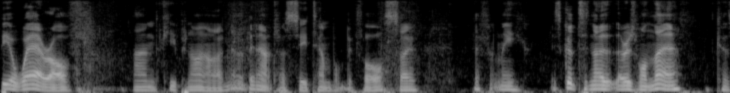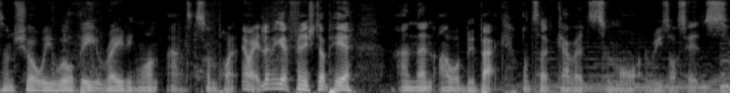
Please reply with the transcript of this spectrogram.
be aware of and keep an eye on. I've never been out to a sea temple before, so definitely it's good to know that there is one there because I'm sure we will be raiding one at some point. Anyway, let me get finished up here and then I will be back once I've gathered some more resources.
